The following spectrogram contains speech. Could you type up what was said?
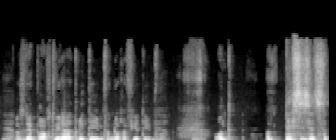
Ja. Also der braucht weder eine dritte Impfung noch eine vierte Impfung. Ja, ja. Und, und das ist jetzt der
